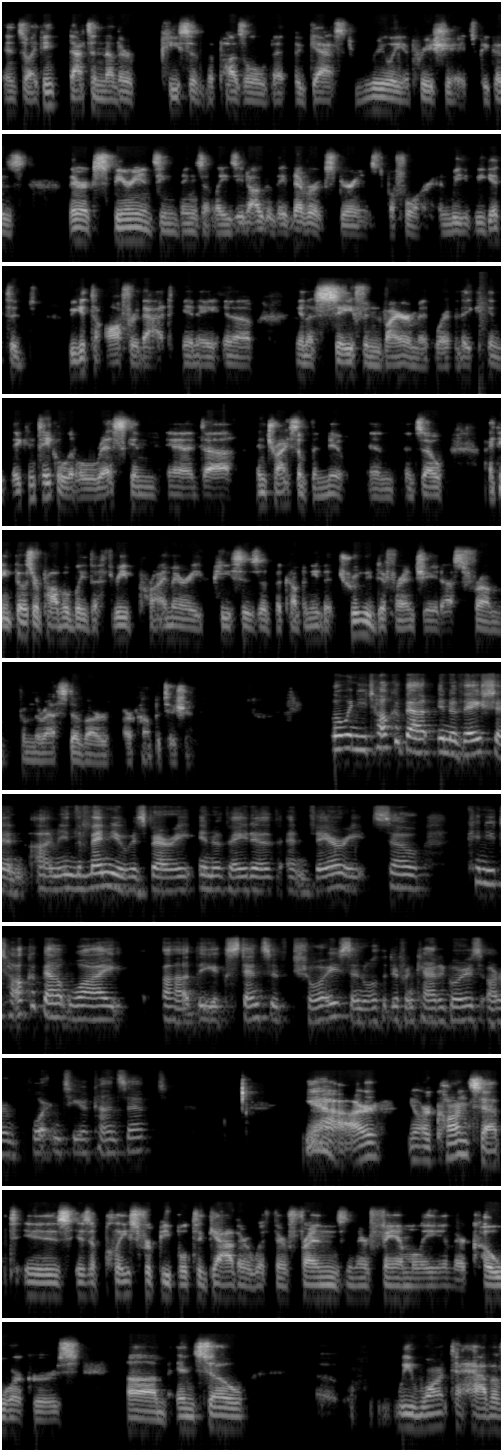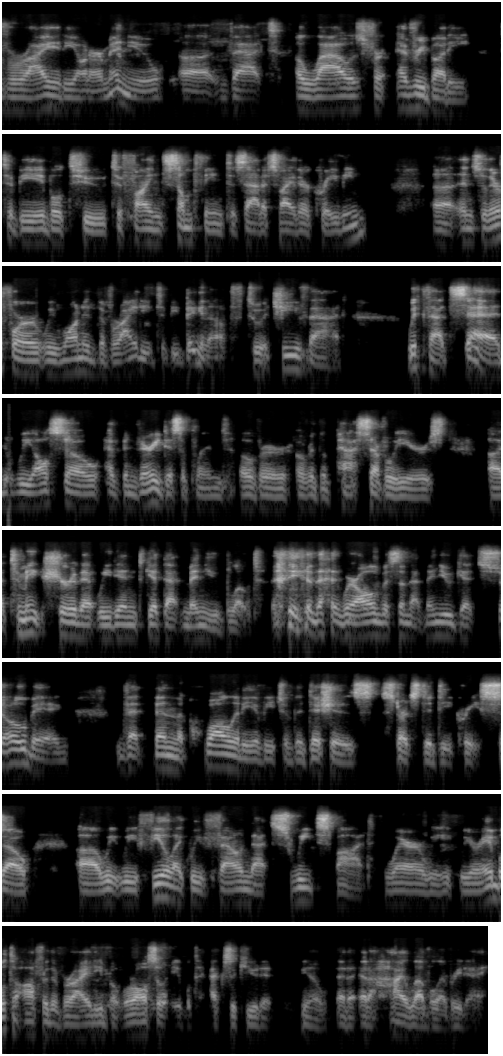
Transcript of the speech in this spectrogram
and so I think that's another piece of the puzzle that the guest really appreciates because they're experiencing things at Lazy Dog that they've never experienced before, and we we get to we get to offer that in a in a in a safe environment where they can they can take a little risk and and uh, and try something new. And and so I think those are probably the three primary pieces of the company that truly differentiate us from from the rest of our our competition. Well, when you talk about innovation, I mean the menu is very innovative and varied. So, can you talk about why uh, the extensive choice and all the different categories are important to your concept? Yeah, our you know our concept is is a place for people to gather with their friends and their family and their coworkers um, and so uh, we want to have a variety on our menu uh, that allows for everybody to be able to to find something to satisfy their craving uh, and so therefore we wanted the variety to be big enough to achieve that with that said, we also have been very disciplined over over the past several years uh, to make sure that we didn't get that menu bloat, that where all of a sudden that menu gets so big that then the quality of each of the dishes starts to decrease. So uh, we we feel like we've found that sweet spot where we we are able to offer the variety, but we're also able to execute it, you know, at a, at a high level every day.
